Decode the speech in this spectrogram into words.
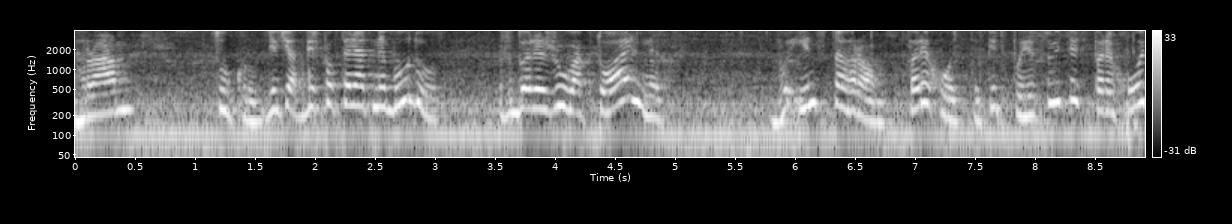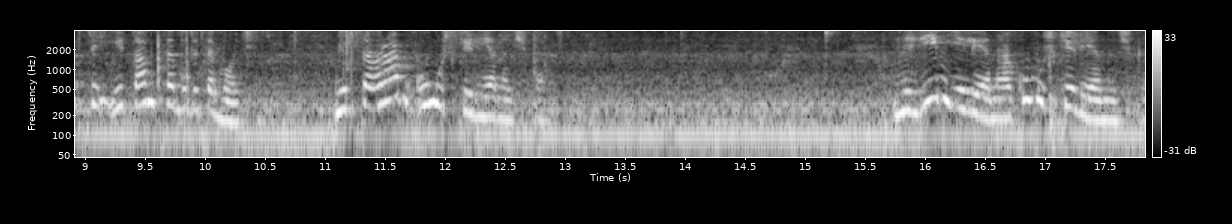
грам цукру. Дівчат, більш повторяти не буду. Збережу в актуальних в інстаграм. Переходьте, підписуйтесь, переходьте і там все будете бачити. В інстаграм кумушки Леночка. Не зім Єлена, а кумушки Леночка.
